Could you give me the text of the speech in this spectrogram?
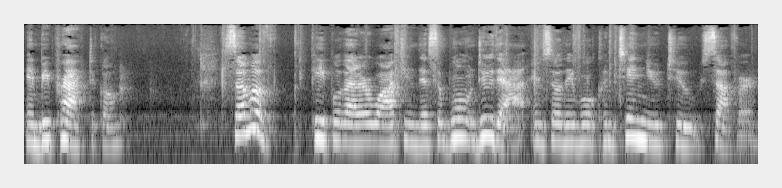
and be practical. Some of people that are watching this won't do that, and so they will continue to suffer.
